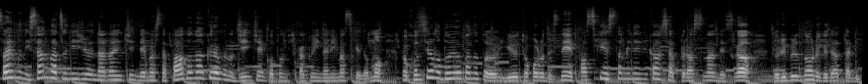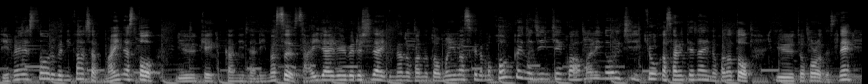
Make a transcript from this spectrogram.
最後に3月27日に出ましたパートナークラブのジンチェンコとの比較になりますけども、ま、こちらも同様かなというところですね。パス系スタミナに関してはプラスなんですが、ドリブル能力であったりディフェンス能力に関してはマイナスという結果になります。最大レベル次第なのかなと思いますけども、今回のジンチェンコはあまり能力値強化されてないのかなというところですね。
